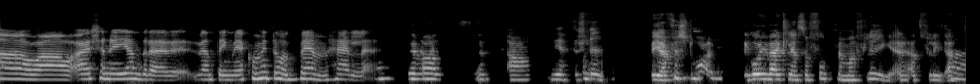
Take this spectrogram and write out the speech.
Ah, wow, jag känner igen det där. Vänta in, men jag kommer inte ihåg vem heller. Det var ja, jättefint. Och jag förstår, det går ju verkligen så fort när man flyger. Att, fly, att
